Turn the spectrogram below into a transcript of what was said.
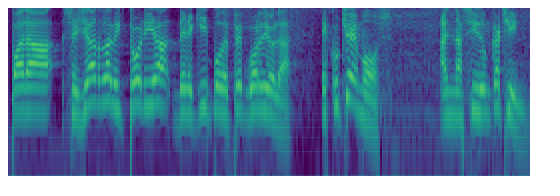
para sellar la victoria del equipo de Pep Guardiola. Escuchemos al nacido en Cachín.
